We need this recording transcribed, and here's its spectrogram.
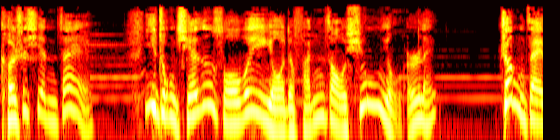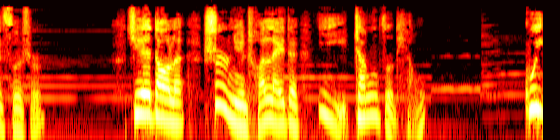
可是现在，一种前所未有的烦躁汹涌而来。正在此时，接到了侍女传来的一张字条：“归，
